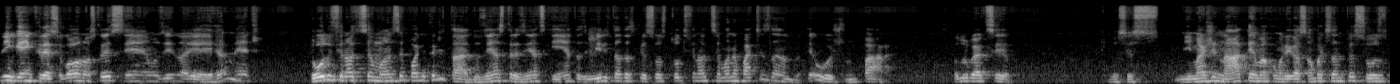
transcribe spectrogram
ninguém cresce igual nós crescemos, e, e realmente Todo final de semana você pode acreditar, 200, 300, 500, mil e tantas pessoas todo final de semana batizando, até hoje, não para. Todo lugar que você, que você imaginar tem uma congregação batizando pessoas,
